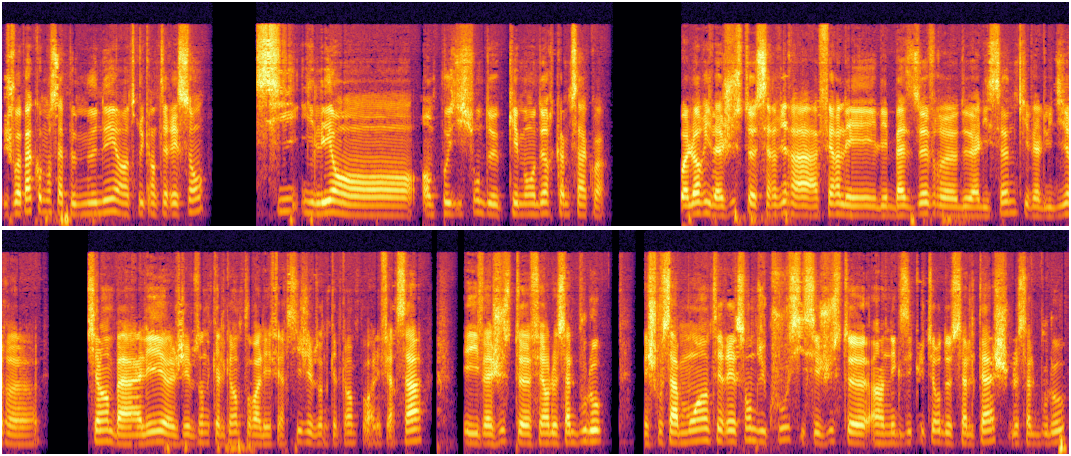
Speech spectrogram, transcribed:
Je vois pas comment ça peut mener à un truc intéressant si il est en, en position de quémandeur comme ça, quoi. Ou alors il va juste servir à faire les, les bases œuvres de Allison qui va lui dire tiens, bah allez, euh, j'ai besoin de quelqu'un pour aller faire ci, j'ai besoin de quelqu'un pour aller faire ça, et il va juste euh, faire le sale boulot. Et je trouve ça moins intéressant du coup si c'est juste euh, un exécuteur de sale tâche, le sale boulot,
